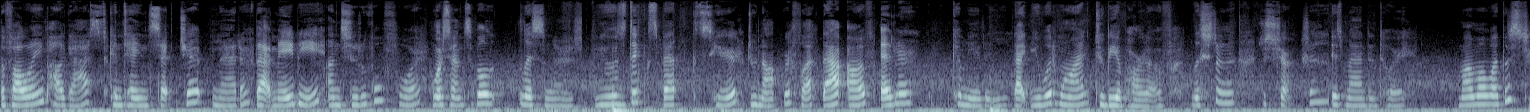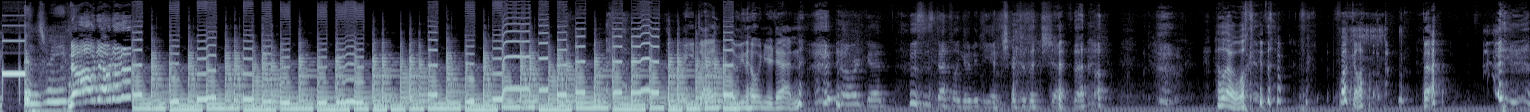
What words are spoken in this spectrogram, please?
The following podcast contains subject matter that may be unsuitable for more sensible listeners. Views expressed here do not reflect that of any community that you would want to be a part of. Listener discretion is mandatory. Mama, what does trans mean? No, no, no, no. Know when you're done. No, we're good. This is definitely going to be the intro to the show, though. Hello, welcome to Fuck off.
